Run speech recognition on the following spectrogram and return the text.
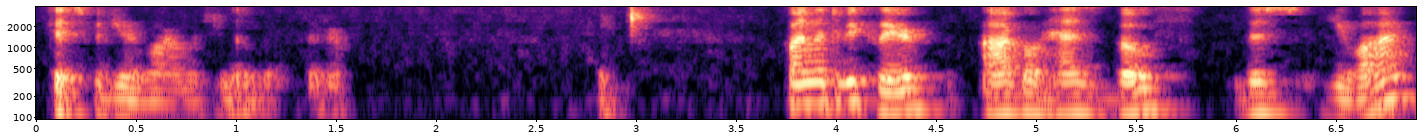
fits with your environment a little bit better. Finally, to be clear, Argo has both this UI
